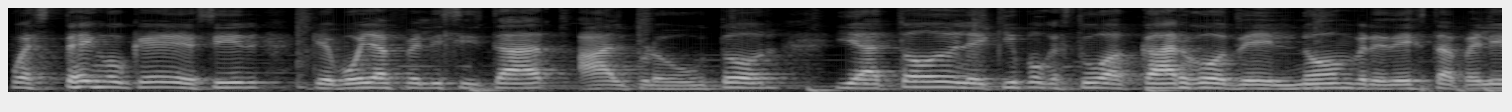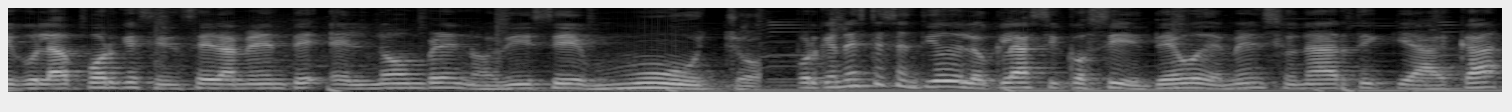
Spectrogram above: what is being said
Pues tengo que decir que voy a felicitar al productor y a todo el equipo que estuvo a cargo del nombre de esta película porque sinceramente el nombre nos dice mucho. Porque en este sentido de lo clásico sí, debo de mencionarte que acá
